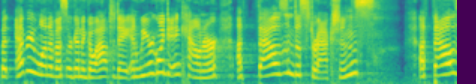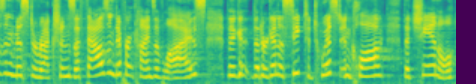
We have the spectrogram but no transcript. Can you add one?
But every one of us are going to go out today and we are going to encounter a thousand distractions, a thousand misdirections, a thousand different kinds of lies that, that are going to seek to twist and clog the channel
